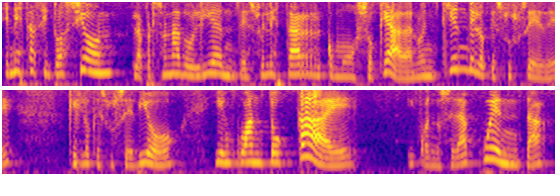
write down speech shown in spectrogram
En esta situación, la persona doliente suele estar como choqueada, no entiende lo que sucede, qué es lo que sucedió, y en cuanto cae y cuando se da cuenta,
